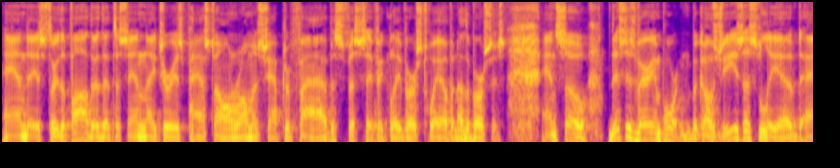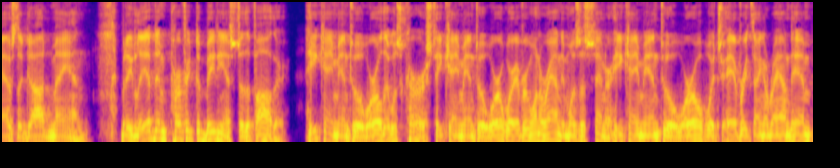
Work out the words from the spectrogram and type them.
And it's through the father that the sin nature is passed on. Romans chapter 5, specifically verse 12 and other verses. And so this is very important because Jesus lived as the God man, but he lived in perfect obedience to the Father. He came into a world that was cursed. He came into a world where everyone around him was a sinner. He came into a world which everything around him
